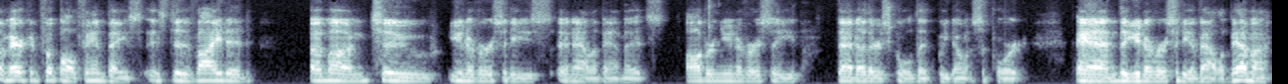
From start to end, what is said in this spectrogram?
American football fan base is divided among two universities in Alabama. It's Auburn University, that other school that we don't support, and the University of Alabama.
